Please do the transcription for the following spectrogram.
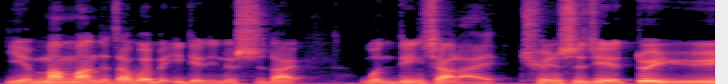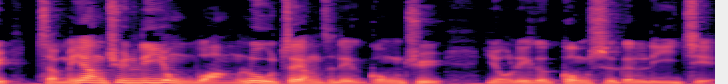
也慢慢的在 Web 一点零的时代稳定下来。全世界对于怎么样去利用网络这样子的一个工具。有了一个共识跟理解，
